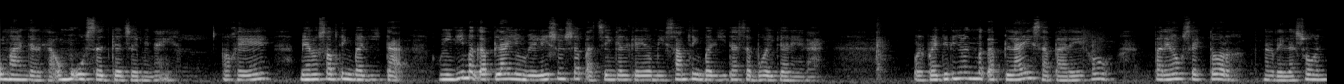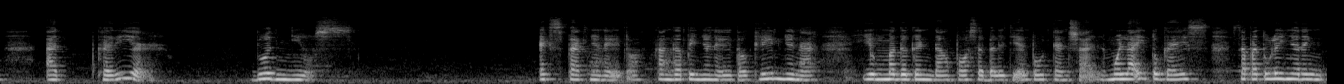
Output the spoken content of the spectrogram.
umandal ka, umuusad ka, Gemini. Okay? Meron something balita. Kung hindi mag-apply yung relationship at single kayo, may something balita sa buhay karera. Or pwede din naman mag-apply sa pareho. Parehong sektor ng relasyon at career. Good news. Expect nyo na ito. Tanggapin nyo na ito. Claim nyo na yung magagandang possibility and potential. Mula ito guys, sa patuloy niya rin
